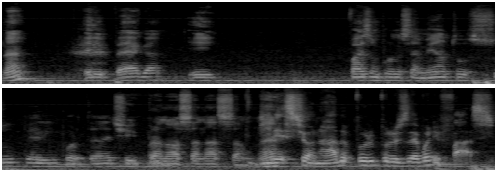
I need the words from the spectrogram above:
né? Ele pega e faz um pronunciamento super importante para nossa nação, né? Direcionado por, por José Bonifácio.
